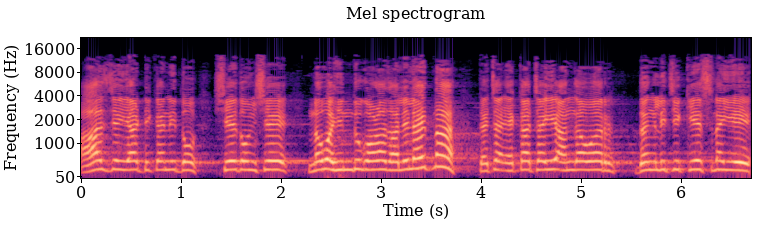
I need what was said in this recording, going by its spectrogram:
आज जे या ठिकाणी दो शे दोनशे नव हिंदू गोळा झालेले आहेत ना त्याच्या एकाच्याही अंगावर दंगलीची केस नाहीये.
